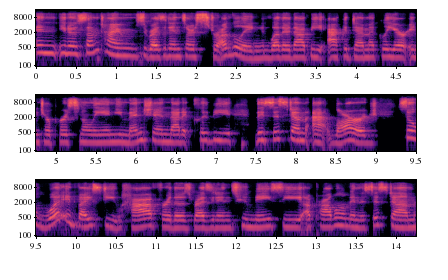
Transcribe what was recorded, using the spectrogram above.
And, you know, sometimes residents are struggling, and whether that be academically or interpersonally. And you mentioned that it could be the system at large. So, what advice do you have for those residents who may see a problem in the system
